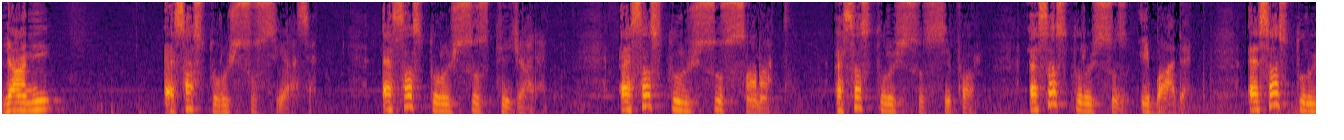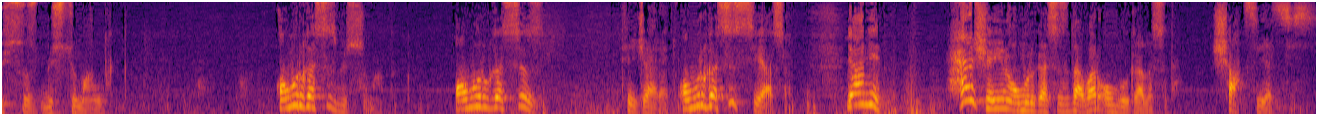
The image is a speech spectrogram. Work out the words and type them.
Yani esas duruşsuz siyaset, esas duruşsuz ticaret, esas duruşsuz sanat, esas duruşsuz spor, esas duruşsuz ibadet, esas duruşsuz Müslümanlık, omurgasız Müslümanlık, omurgasız ticaret, omurgasız siyaset. Yani her şeyin omurgasızı da var, omurgalısı da. Şahsiyetsiz.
